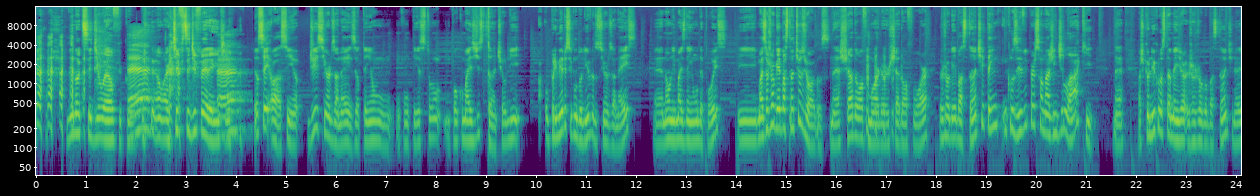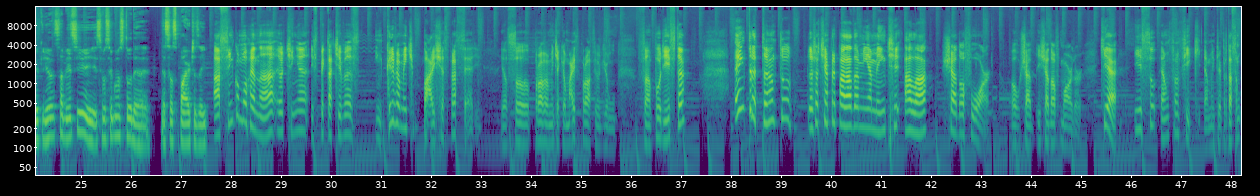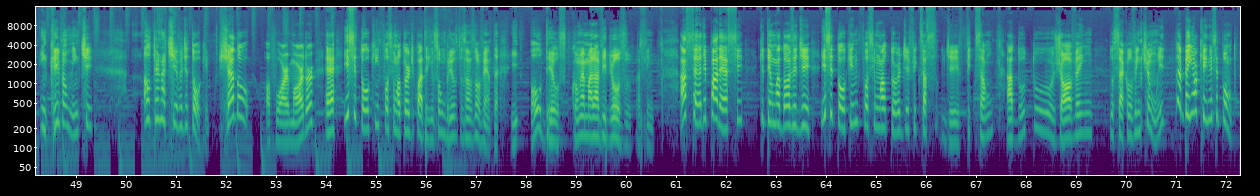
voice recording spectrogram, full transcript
minoxidil élfico. É. é um artífice diferente. É. Eu sei, ó, assim, eu, de Senhor dos Anéis eu tenho um, um contexto um pouco mais distante. Eu li o primeiro e segundo livro do Senhor dos Anéis, é, não li mais nenhum depois. E, mas eu joguei bastante os jogos, né? Shadow of Mordor, Shadow of War, eu joguei bastante e tem inclusive personagem de lá que, né? Acho que o Nicolas também já, já jogou bastante, né? Eu queria saber se, se você gostou de, dessas partes aí. Assim como o Renan, eu tinha expectativas incrivelmente baixas para a série. Eu sou provavelmente aqui o mais próximo de um fã purista. Entretanto, eu já tinha preparado a minha mente a lá Shadow of War ou Shadow of Mordor, que é isso é um fanfic, é uma interpretação incrivelmente alternativa de Tolkien. Shadow of War Mordor é e se Tolkien fosse um autor de quadrinhos sombrios dos anos 90? E oh Deus, como é maravilhoso assim. A série parece que tem uma dose de e se Tolkien fosse um autor de, fixa, de ficção adulto jovem do século XXI. E é bem ok nesse ponto.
